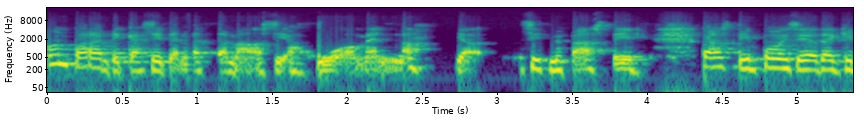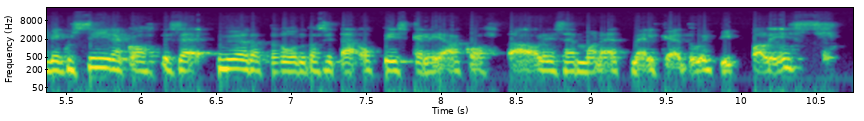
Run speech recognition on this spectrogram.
on parempi käsitellä tämä asia huomenna. Ja sitten me päästiin, päästiin pois ja jotenkin niin kuin siinä kohti se myötätunto sitä opiskelijaa kohtaa oli semmoinen, että melkein tuli pippalinssi.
